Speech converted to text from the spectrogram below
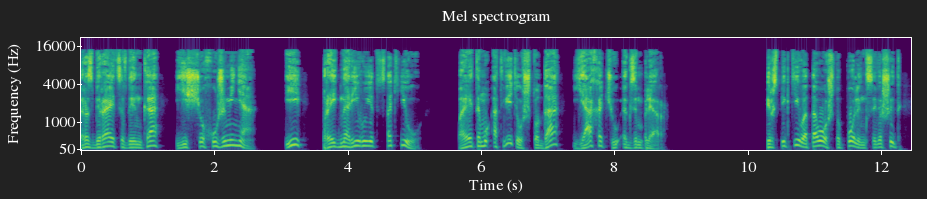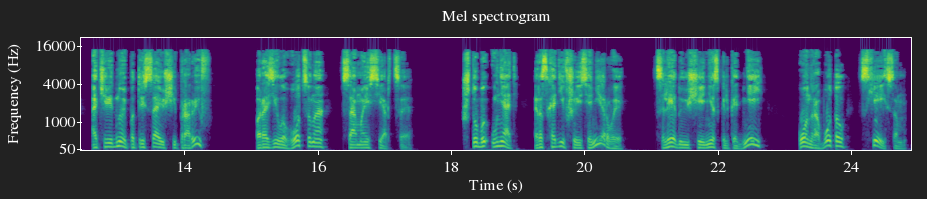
разбирается в ДНК еще хуже меня и проигнорирует статью, поэтому ответил, что да, я хочу экземпляр. Перспектива того, что Полинг совершит очередной потрясающий прорыв, поразила Уотсона в самое сердце. Чтобы унять расходившиеся нервы, следующие несколько дней он работал с Хейсом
